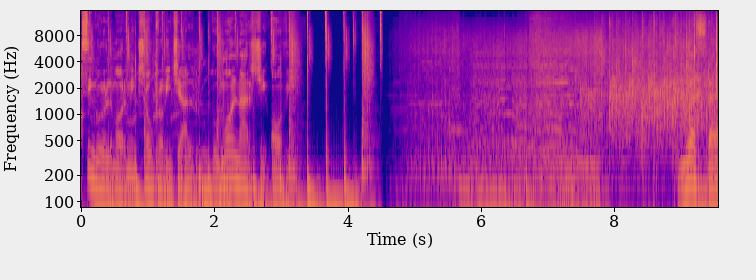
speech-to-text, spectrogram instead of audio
singurul morning show provincial cu Molnar și Ovi. Este!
